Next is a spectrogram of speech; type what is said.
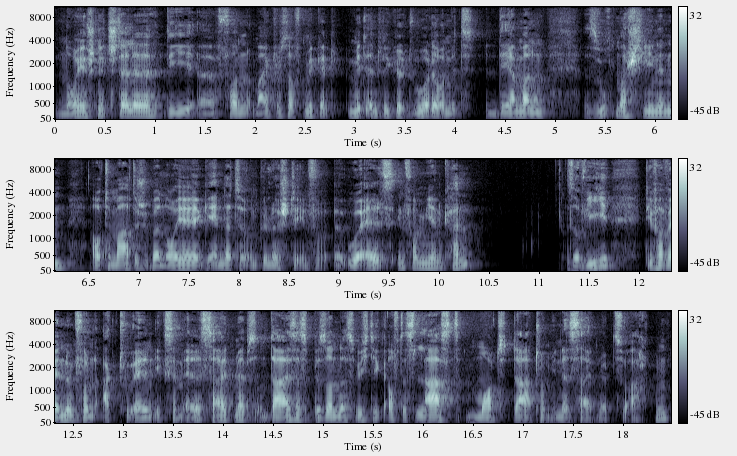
neue Schnittstelle, die äh, von Microsoft mitentwickelt wurde und mit der man Suchmaschinen automatisch über neue, geänderte und gelöschte Info äh, URLs informieren kann. Sowie die Verwendung von aktuellen XML-Sitemaps. Und da ist es besonders wichtig, auf das Last-Mod-Datum in der Sitemap zu achten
